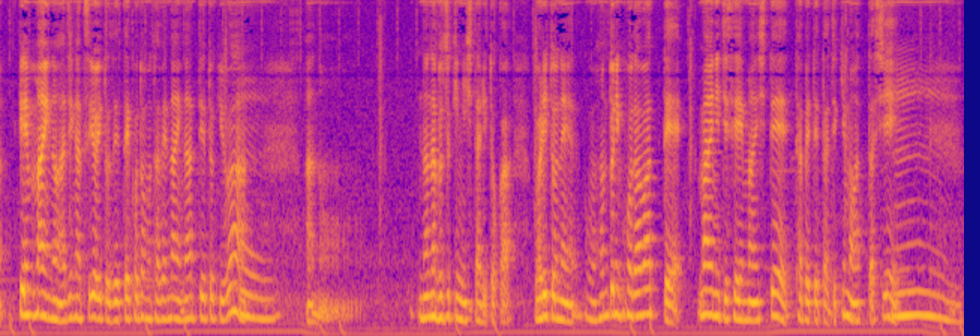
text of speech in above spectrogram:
玄米の味が強いと絶対子供食べないなっていう時は、うん。あの七分好きにしたりとか割とねもう本当にこだわって毎日精米して食べてた時期もあったし、うん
